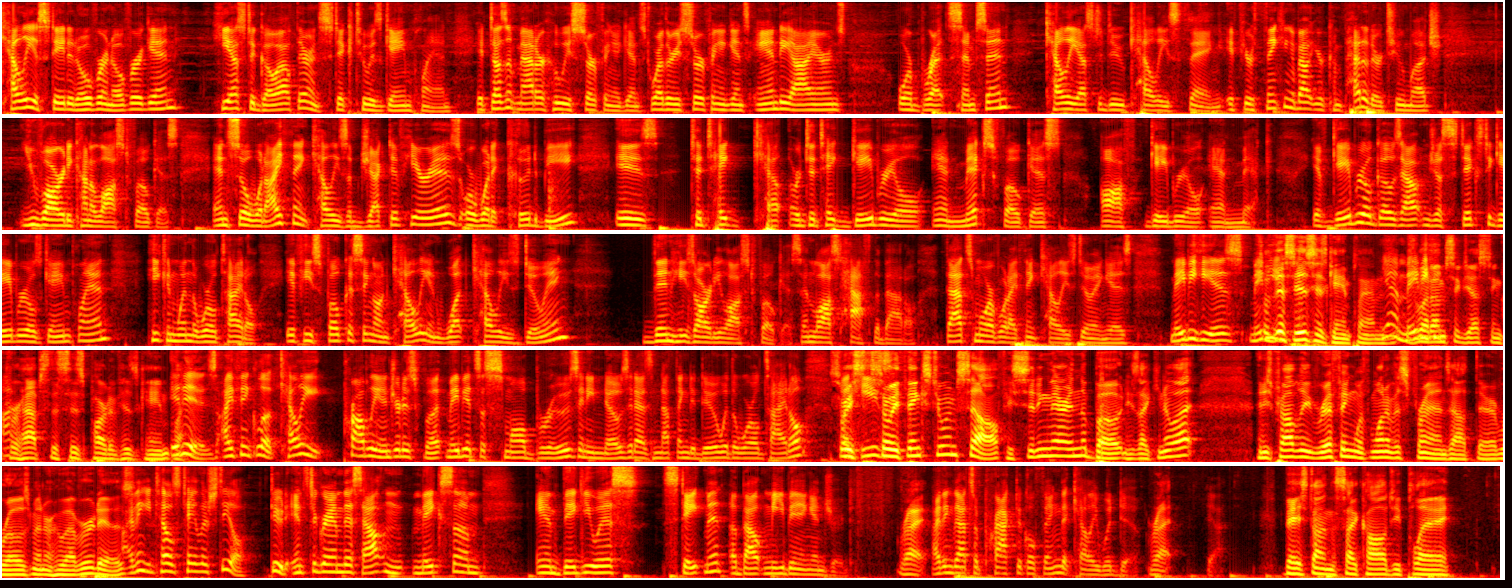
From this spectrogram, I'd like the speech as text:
Kelly has stated over and over again he has to go out there and stick to his game plan. It doesn't matter who he's surfing against, whether he's surfing against Andy Irons or Brett Simpson. Kelly has to do Kelly's thing. If you're thinking about your competitor too much, you've already kind of lost focus. And so, what I think Kelly's objective here is, or what it could be, is to take Kel- or to take Gabriel and Mick's focus off Gabriel and Mick. If Gabriel goes out and just sticks to Gabriel's game plan, he can win the world title. If he's focusing on Kelly and what Kelly's doing, then he's already lost focus and lost half the battle. That's more of what I think Kelly's doing is maybe he is maybe So he- this is his game plan. is- Yeah, is maybe what he- I'm suggesting. Perhaps this is part of his game plan. It is. I think, look, Kelly probably injured his foot. Maybe it's a small bruise and he knows it has nothing to do with the world title. So, he, so he thinks to himself, he's sitting there in the boat, and he's like, you know what? And he's probably riffing with one of his friends out there, Roseman or whoever it is. I think he tells Taylor Steele, dude, Instagram this out and make some ambiguous statement about me being injured. right, I think that's a practical thing that Kelly would do. right. Yeah. based on the psychology play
